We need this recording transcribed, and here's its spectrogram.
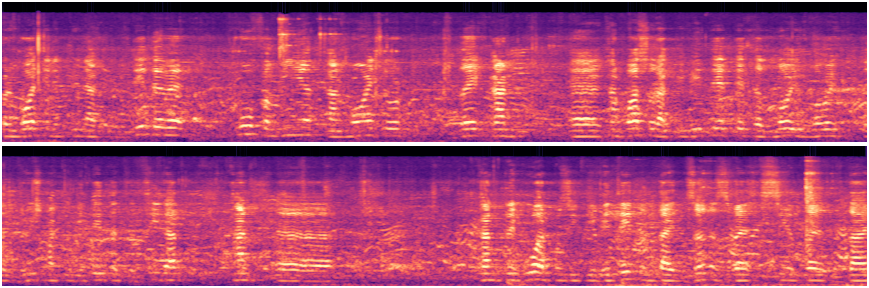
për mbajtjen e këtyre aktiviteteve ku fëmijët kanë mbajtur dhe kanë kanë pasur aktivitete të lloj lloj të ndryshme aktivitete të cilat kanë kanë treguar pozitivitetin ndaj nxënësve si dhe ndaj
